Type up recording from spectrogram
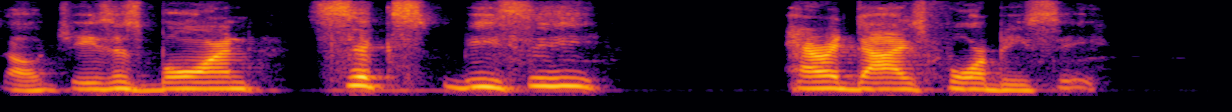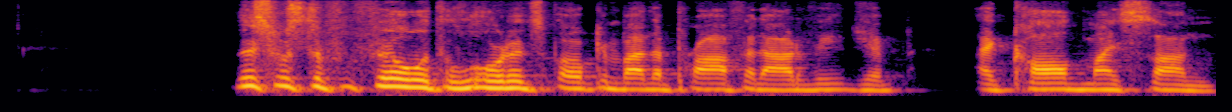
So Jesus born 6 BC, Herod dies 4 BC. This was to fulfill what the Lord had spoken by the prophet out of Egypt I called my son.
